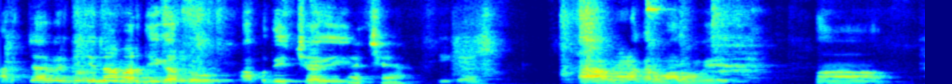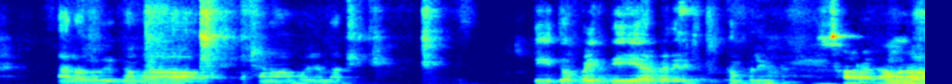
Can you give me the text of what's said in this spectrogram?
ਖਰਚਾ ਵੀਰ ਜੀ ਜਿੰਨਾ ਮਰਜ਼ੀ ਕਰ ਲਓ ਆਪਣੀ ਇੱਛਾ ਦੀ। ਅੱਛਾ। ਠੀਕ ਹੈ। ਆਪ ਨਾਲ ਕਰਵਾ ਲਓਗੇ ਤਾਂ ਆ ਲਾ ਵੀ ਕਮਰਾ ਆਪਣਾ ਹੋ ਜਾਂਦਾ। 30 ਤੋਂ 35000 ਰੁਪਏ ਦੇ ਵਿੱਚ ਕੰਪਲੀਟ ਸਾਰਾ ਕਮਰਾ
